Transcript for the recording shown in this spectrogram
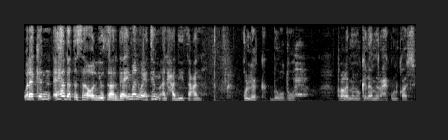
ولكن هذا التساؤل يثار دائما ويتم الحديث عنه. أقول لك بوضوح رغم انه كلامي راح يكون قاسي.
